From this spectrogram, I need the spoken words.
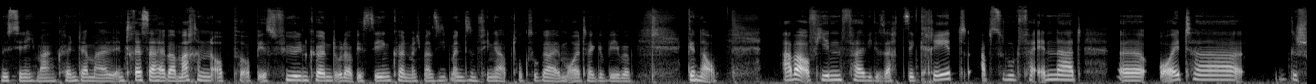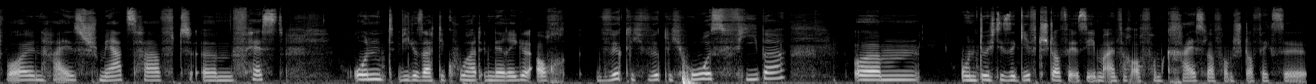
müsst ihr nicht machen. Könnt ihr mal Interesse halber machen, ob, ob ihr es fühlen könnt oder ob ihr es sehen könnt. Manchmal sieht man diesen Fingerabdruck sogar im Eutergewebe. Genau. Aber auf jeden Fall, wie gesagt, Sekret absolut verändert, äh, Euter geschwollen, heiß, schmerzhaft, ähm, fest. Und wie gesagt, die Kuh hat in der Regel auch wirklich, wirklich hohes Fieber. Ähm, und durch diese Giftstoffe ist sie eben einfach auch vom Kreislauf, vom Stoffwechsel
